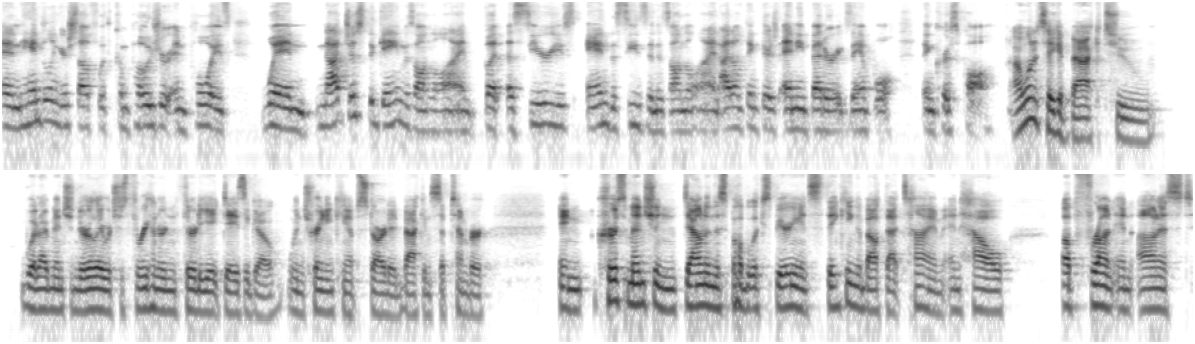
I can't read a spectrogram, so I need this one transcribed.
and handling yourself with composure and poise when not just the game is on the line, but a series and the season is on the line. I don't think there's any better example than Chris Paul. I want to take it back to what I mentioned earlier, which is 338 days ago when training camp started back in September. And Chris mentioned down in this bubble experience, thinking about that time and how upfront and honest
